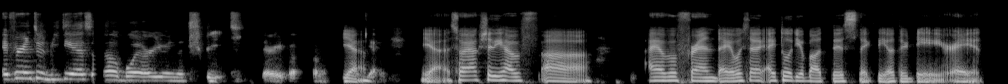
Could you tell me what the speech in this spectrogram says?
if you're into BTS, oh boy, are you in the treat? There you go. yeah. yeah. Yeah. So I actually have uh I have a friend. I was I, I told you about this like the other day, right?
